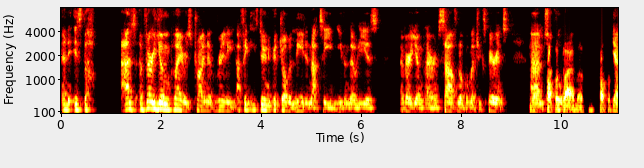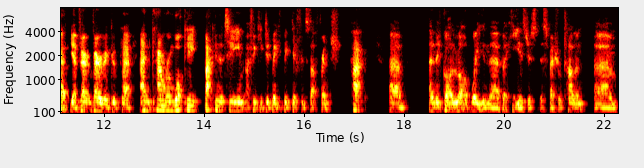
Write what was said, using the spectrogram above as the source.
and it is the as a very young player is trying to really I think he's doing a good job at leading that team, even though he is a very young player himself, not got much experience. Yeah, um, proper so player though. Proper yeah, player. Yeah, very, very, very good player. And Cameron Woki back in the team. I think he did make a big difference that French pack. Um, and they've got a lot of weight in there, but he is just a special talent. Um,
